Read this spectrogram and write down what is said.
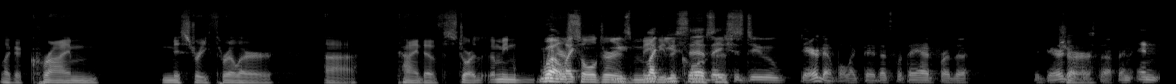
like a crime mystery thriller uh kind of story. I mean, Winter well, like Soldier you, is maybe like you the said closest. they should do Daredevil. Like they, that's what they had for the the Daredevil Sure. stuff, and and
